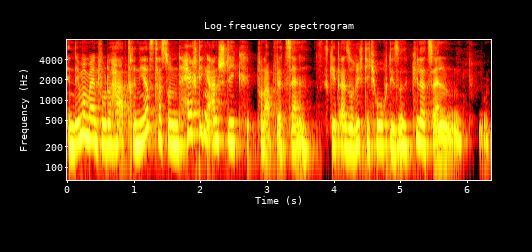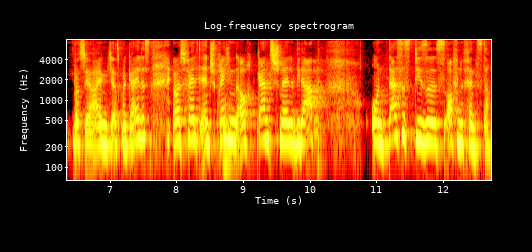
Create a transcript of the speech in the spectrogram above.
in dem Moment, wo du hart trainierst, hast du einen heftigen Anstieg von Abwehrzellen. Es geht also richtig hoch, diese Killerzellen, was ja eigentlich erstmal geil ist, aber es fällt entsprechend auch ganz schnell wieder ab. Und das ist dieses offene Fenster.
